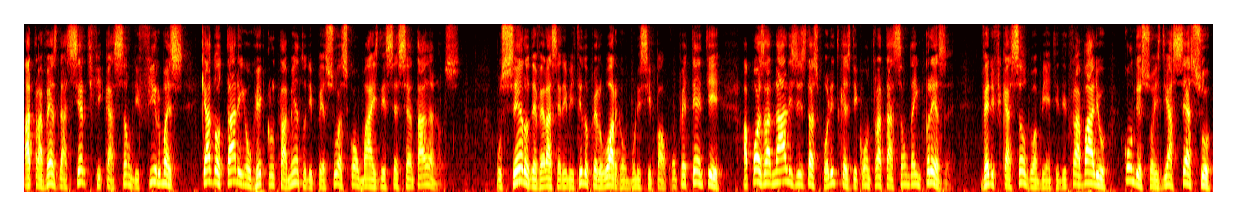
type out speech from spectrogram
através da certificação de firmas que adotarem o recrutamento de pessoas com mais de 60 anos. O selo deverá ser emitido pelo órgão municipal competente após análises das políticas de contratação da empresa, verificação do ambiente de trabalho, condições de acesso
